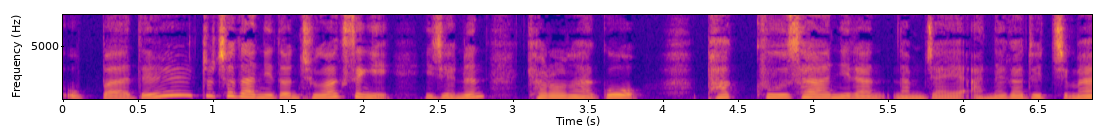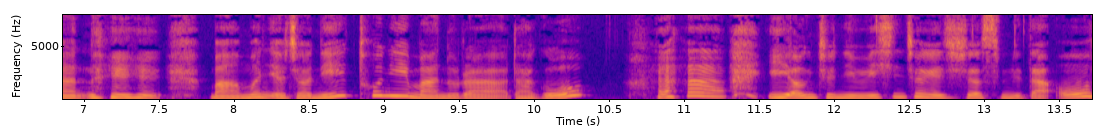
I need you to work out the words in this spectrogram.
오빠들 쫓아다니던 중학생이 이제는 결혼하고 박구산이란 남자의 아내가 됐지만 마음은 여전히 토니 마누라라고 이영주님이 신청해 주셨습니다. 오,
